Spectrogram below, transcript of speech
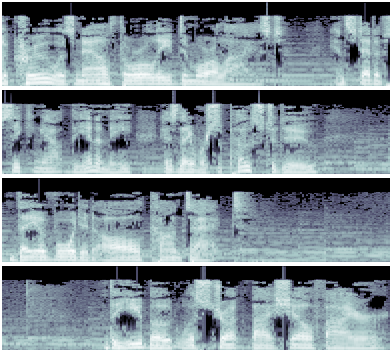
The crew was now thoroughly demoralized. Instead of seeking out the enemy as they were supposed to do, they avoided all contact. The U boat was struck by shell fire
